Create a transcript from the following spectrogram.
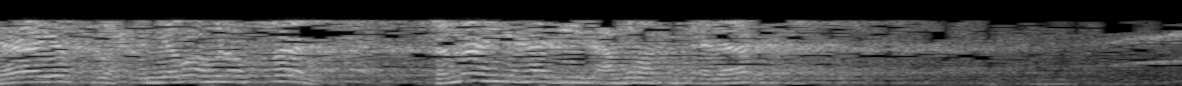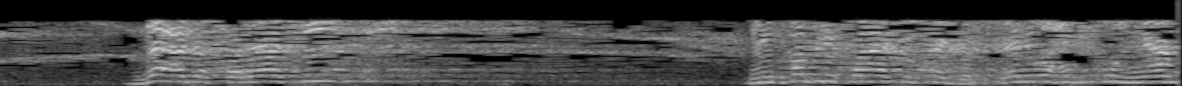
لا يصلح أن يراه الأطفال. فما هي هذه الأعراف الثلاث؟ بعد صلاة من قبل صلاة الفجر لأن الواحد يكون نام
